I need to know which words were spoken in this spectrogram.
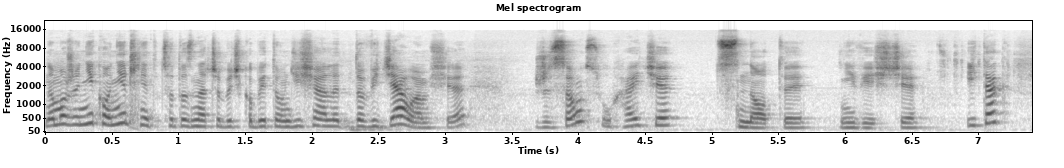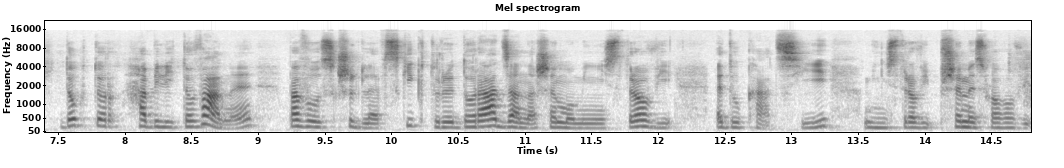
no może niekoniecznie co to znaczy być kobietą dzisiaj, ale dowiedziałam się, że są, słuchajcie, cnoty niewieście. I tak doktor habilitowany Paweł Skrzydlewski, który doradza naszemu ministrowi edukacji, ministrowi Przemysławowi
